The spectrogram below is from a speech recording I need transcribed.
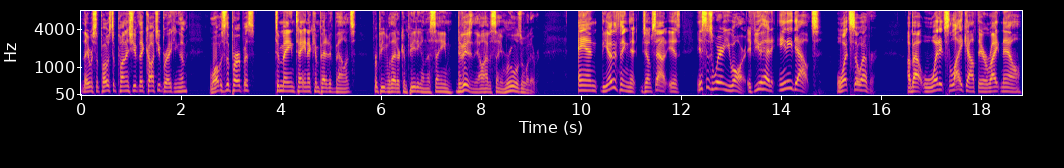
They were supposed to punish you if they caught you breaking them. What was the purpose? To maintain a competitive balance for people that are competing on the same division. They all have the same rules or whatever. And the other thing that jumps out is this is where you are. If you had any doubts whatsoever about what it's like out there right now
